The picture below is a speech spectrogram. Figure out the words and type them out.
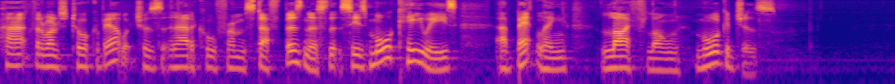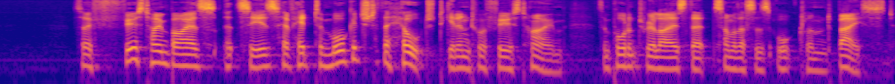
part that I wanted to talk about, which was an article from Stuff Business that says more Kiwis are battling lifelong mortgages. So, first home buyers, it says, have had to mortgage to the hilt to get into a first home. It's important to realise that some of this is Auckland based.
